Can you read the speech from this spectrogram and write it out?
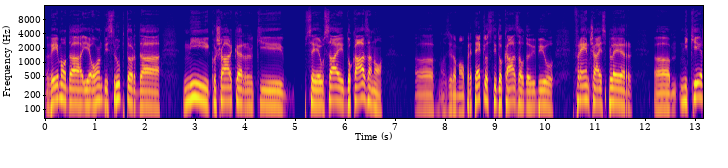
Vemo, da je on disruptor, da ni košarkar, ki se je vsaj dokazano, uh, oziroma v preteklosti dokazal, da bi bil franchise player. Um, nikjer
